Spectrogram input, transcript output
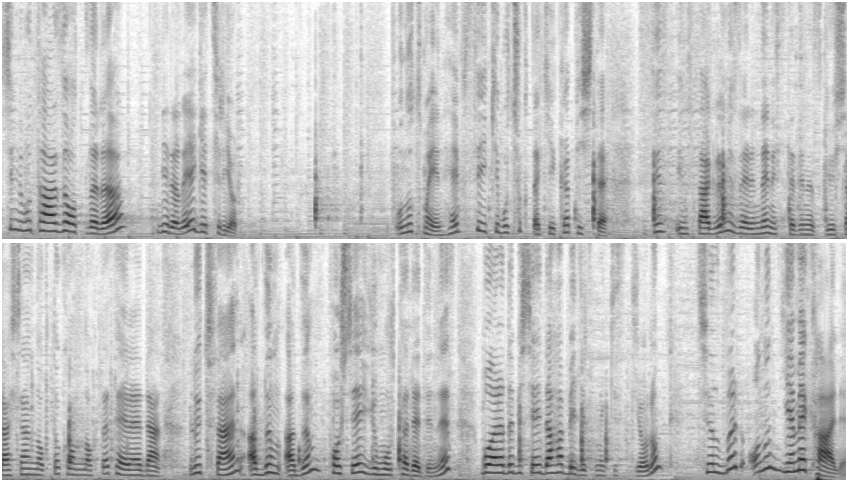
Şimdi bu taze otları bir araya getiriyorum. Unutmayın hepsi iki buçuk dakika pişti. siz Instagram üzerinden istediniz gülşahşen.com.tr'den. Lütfen adım adım poşe yumurta dediniz. Bu arada bir şey daha belirtmek istiyorum. Çılbır onun yemek hali.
